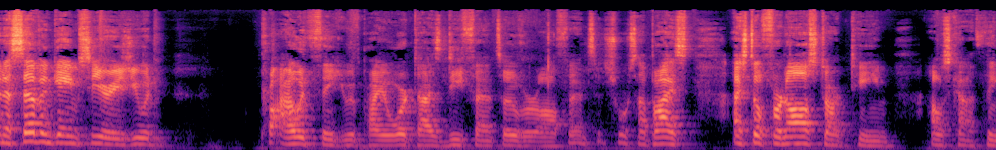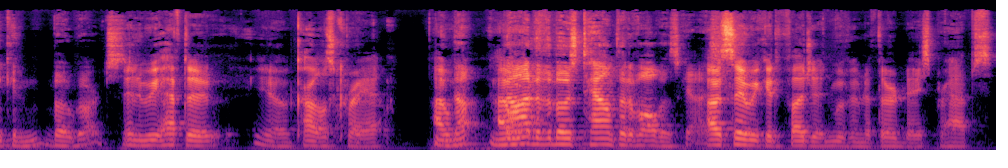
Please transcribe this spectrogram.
in a seven game series. You would I would think you would prioritize defense over offense at shortstop. But I, I still for an all star team I was kind of thinking Bogaerts. and we have to, you know, Carlos Correa. I, Not, I not the most talented of all those guys. I would say we could fudge it and move him to third base, perhaps.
